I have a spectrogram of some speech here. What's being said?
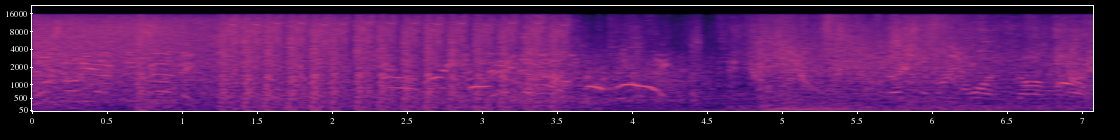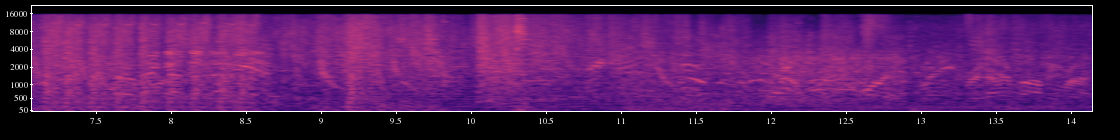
More Zodiacs incoming. Titan 31 is online. Take out the Zodiac. Titan 31 is ready for another bombing run.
